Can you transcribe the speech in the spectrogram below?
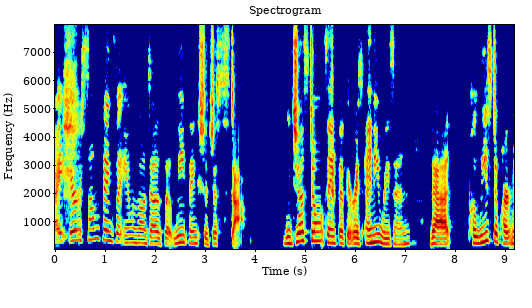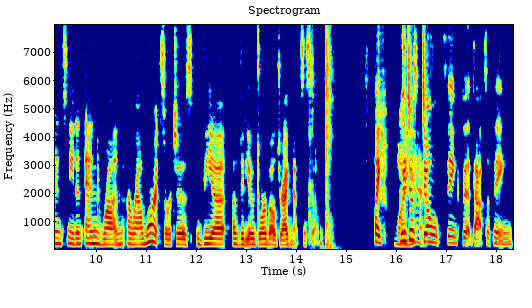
right? There are some things that Amazon does that we think should just stop. We just don't think that there is any reason that police departments need an end run around warrant searches via a video doorbell dragnet system. Like, Why we just yet? don't think that that's a thing.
